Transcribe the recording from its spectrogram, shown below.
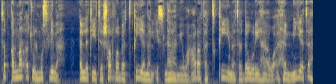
تبقى المرأة المسلمة التي تشربت قيم الإسلام وعرفت قيمة دورها وأهميته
